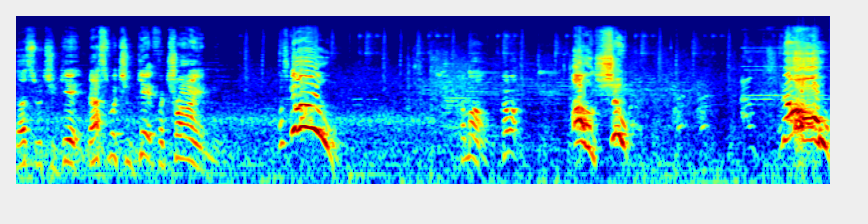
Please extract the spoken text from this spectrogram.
That's what you get. That's what you get for trying me. Let's go. Come on, come on. Oh shoot! No!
